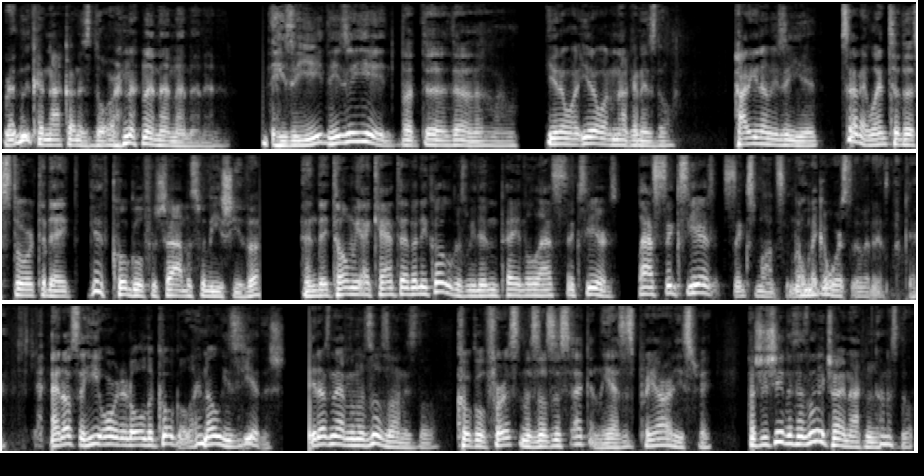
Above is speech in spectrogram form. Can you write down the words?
Rebbe can knock on his door. no, no, no, no, no, no. He's a yid. He's a yid, but uh, no, no, no. you know what? You don't want to knock on his door. How do you know he's a yid? Said I went to the store today to get kugel for Shabbos for the yeshiva, and they told me I can't have any kugel because we didn't pay the last six years. Last six years, six months. Don't make it worse than it is. Okay. And also, he ordered all the kugel. I know he's Yiddish. He doesn't have a mezuzah on his door. Kugel first, mezuzah second. He has his priorities straight. Rosh Hashiva says, let me try knocking on his door.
